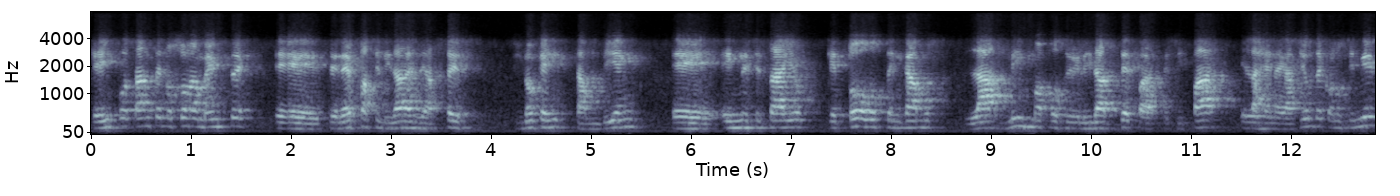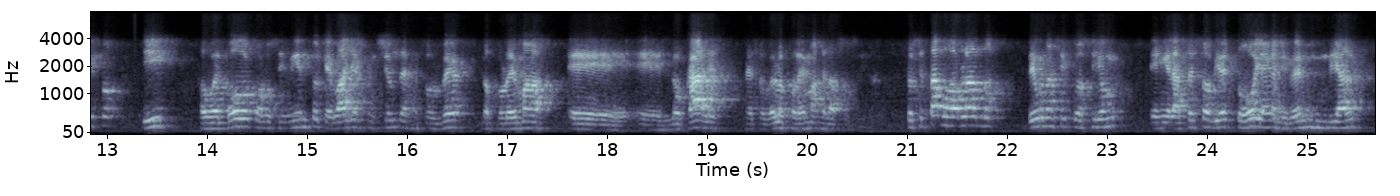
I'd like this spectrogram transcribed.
que es importante no solamente eh, tener facilidades de acceso, sino que también eh, es necesario que todos tengamos la misma posibilidad de participar en la generación de conocimiento y sobre todo conocimiento que vaya en función de resolver los problemas eh, locales, resolver los problemas de la sociedad. Entonces estamos hablando de una situación en el acceso abierto hoy a nivel mundial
